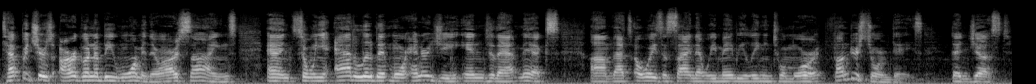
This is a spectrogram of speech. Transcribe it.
temperatures are going to be warming. There are signs. And so when you add a little bit more energy into that mix, um, that's always a sign that we may be leaning toward more thunderstorm days than just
